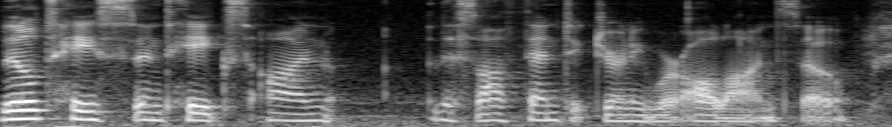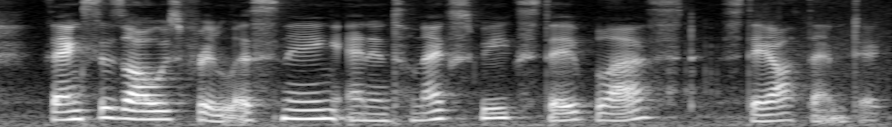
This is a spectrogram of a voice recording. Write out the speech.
little tastes and takes on this authentic journey we're all on. So, thanks as always for listening. And until next week, stay blessed, stay authentic.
